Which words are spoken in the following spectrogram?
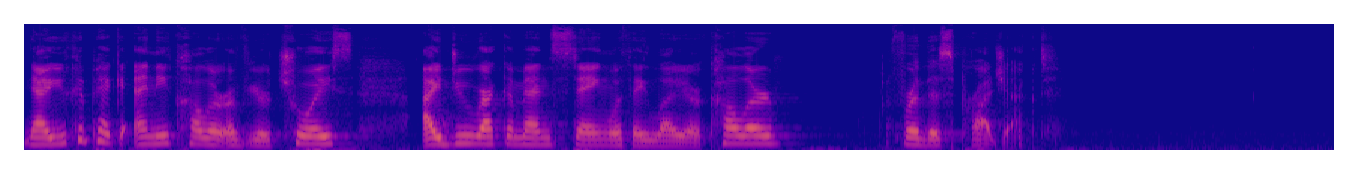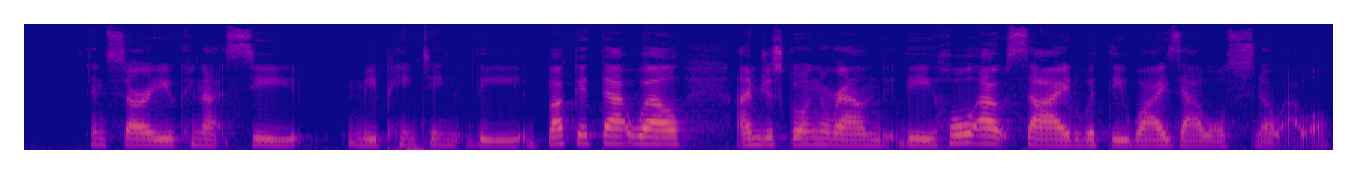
Now you could pick any color of your choice. I do recommend staying with a lighter color for this project. And sorry you cannot see me painting the bucket that well. I'm just going around the whole outside with the Wise Owl Snow Owl.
